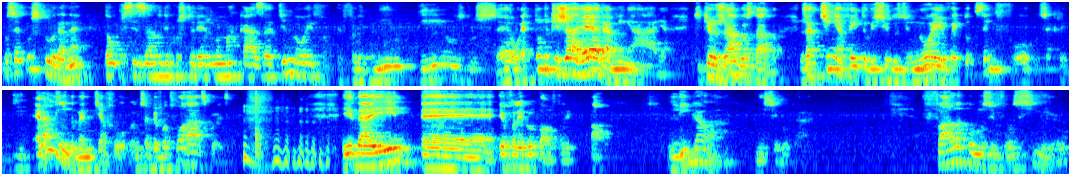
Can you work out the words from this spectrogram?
você costura, né? Estão precisando de costureiro numa casa de noiva. Eu falei, meu Deus do céu, é tudo que já era a minha área, que, que eu já gostava. Eu já tinha feito vestidos de noiva e tudo sem fogo, você acredita? Era lindo, mas não tinha fogo, eu não sabia quanto forrar as coisas. e daí é, eu falei para o Paulo, falei, Paulo, liga lá nesse lugar. Fala como se fosse eu.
